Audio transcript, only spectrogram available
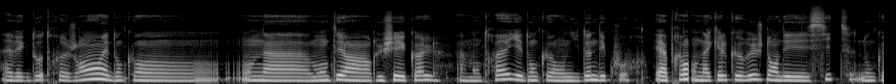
avec d'autres gens. Et donc, on, a monté un rucher école à Montreuil et donc on y donne des cours. Et après, on a quelques ruches dans des sites, donc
